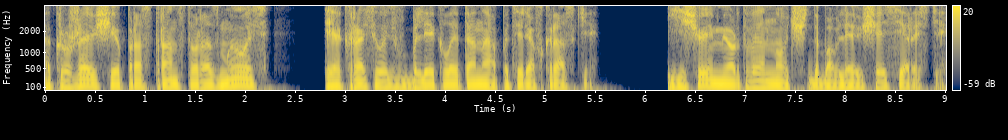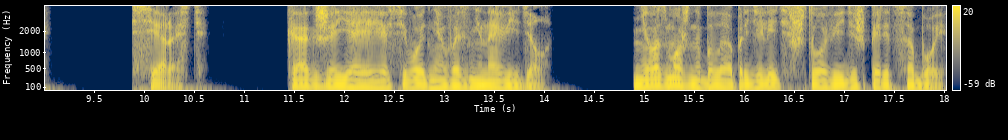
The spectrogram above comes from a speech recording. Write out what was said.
окружающее пространство размылось и окрасилось в блеклые тона, потеряв краски. Еще и мертвая ночь, добавляющая серости. Серость. Как же я ее сегодня возненавидел. Невозможно было определить, что видишь перед собой.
